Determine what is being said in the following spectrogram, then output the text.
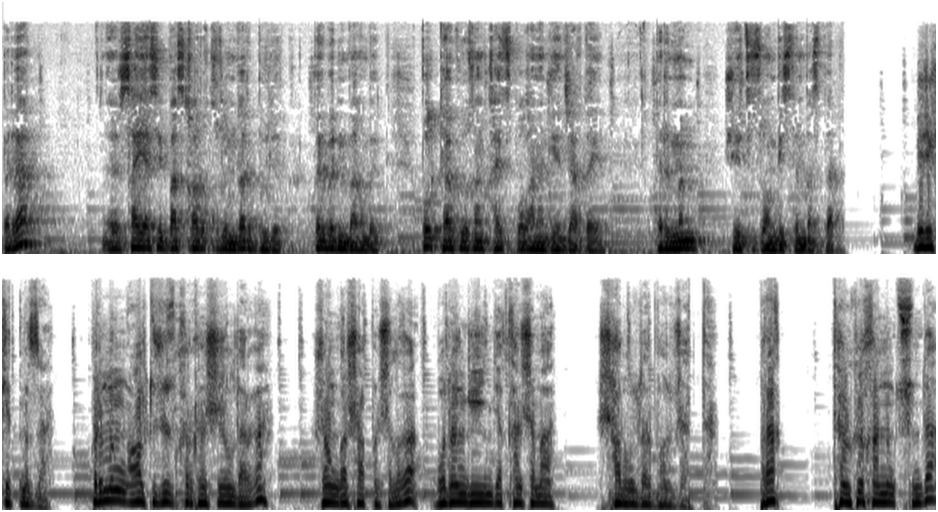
бірақ ә, саяси басқару құрылымдары бөлек бір бірін бағынбайды. Бұл тәуке хан қайтыс болғаннан кейін жағдай. бір мың жеті жүз он бестен бастап. Берекет мырза 1640 жылдарға жоңғар шапқыншылығы одан кейін де қаншама шабуылдар болып жатты. Бірақ тәуке ханның тұсында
